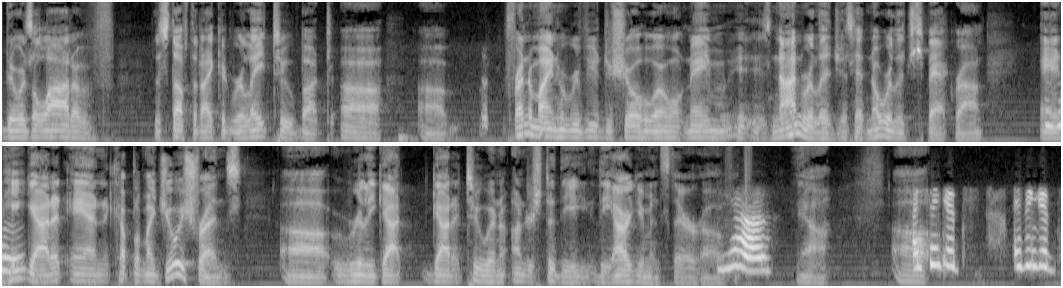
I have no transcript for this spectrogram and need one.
there was a lot of the stuff that I could relate to. But uh, uh, a friend of mine who reviewed the show, who I won't name, is non-religious, had no religious background, and Mm-hmm. he got it. And a couple of my Jewish friends uh, really got got it too and understood the the arguments there. Of, Yeah, yeah. I think it's I think it's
